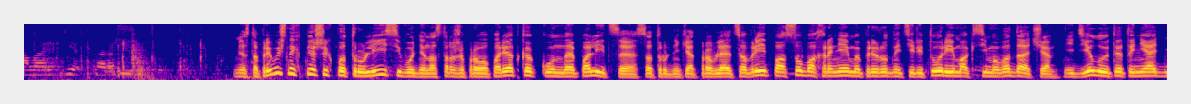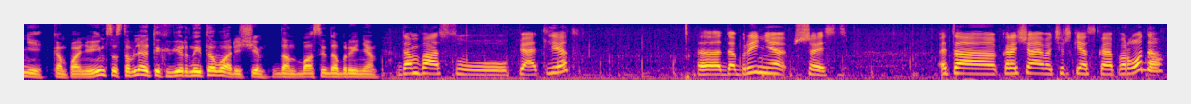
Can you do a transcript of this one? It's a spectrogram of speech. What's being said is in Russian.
Молодец, хорошо. Вместо привычных пеших патрулей сегодня на страже правопорядка конная полиция. Сотрудники отправляются в рейд по особо охраняемой природной территории Максимова дача. И делают это не одни. Компанию им составляют их верные товарищи – Донбасс и Добрыня. Донбассу 5 лет, э, Добрыне 6. Это карачаево-черкесская порода.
